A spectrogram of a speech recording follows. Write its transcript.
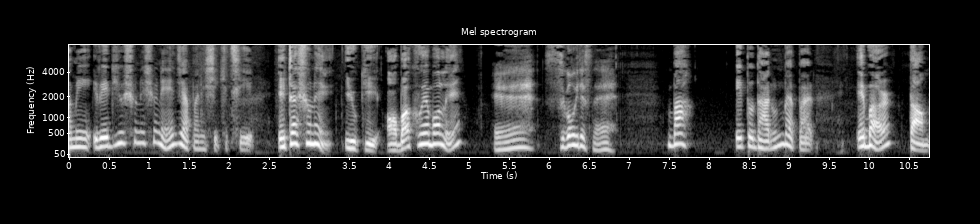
আমি রেডিও শুনে শুনে জাপানি শিখেছি এটা শুনে ইউকি অবাক হয়ে বলে বাহ এ তো দারুণ ব্যাপার। এবার তাম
